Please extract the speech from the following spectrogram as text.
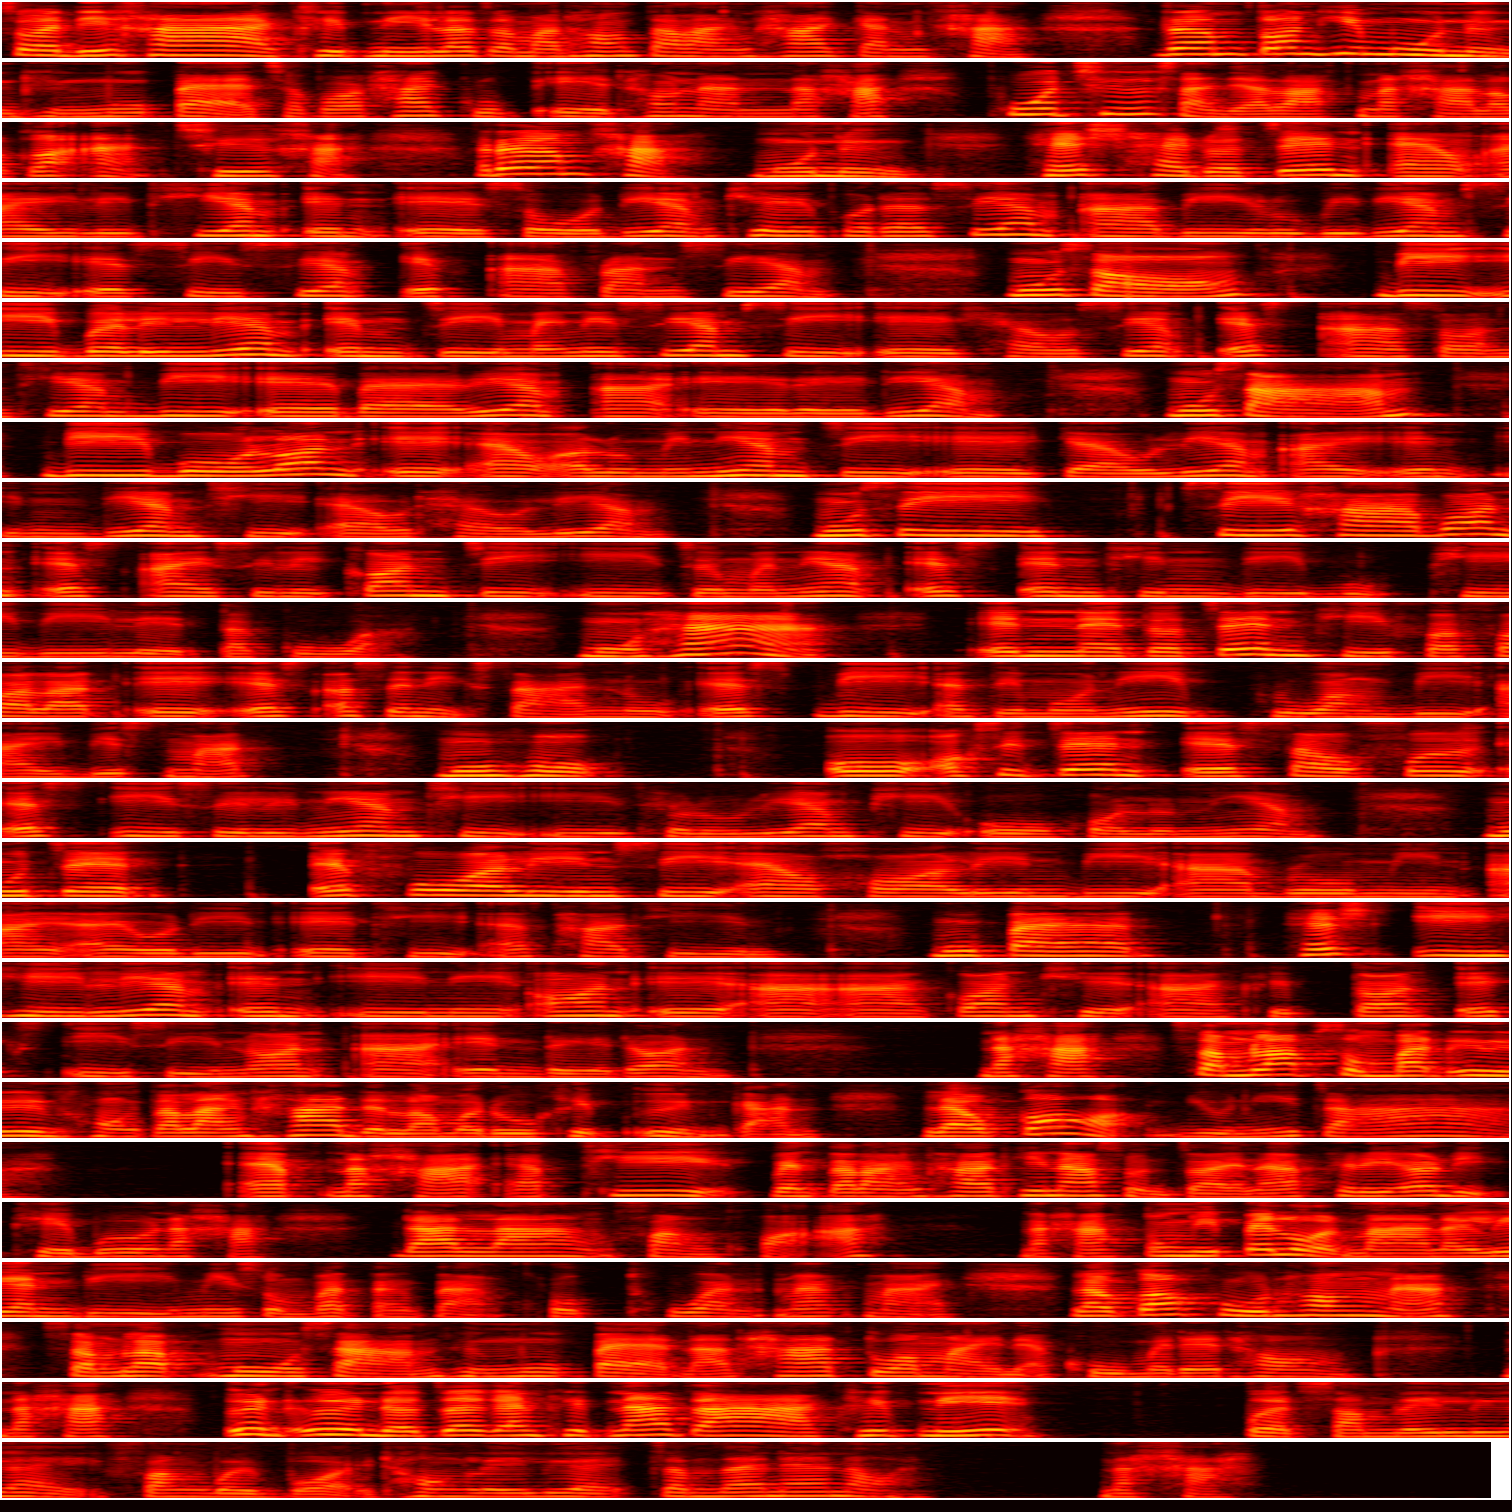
สวัสดีค่ะ คลิปนี้เราจะมาท่องตารางธาตุกันค่ะ เริ่มต้นที่หมู่ 1 ถึงหมู่ 8 เฉพาะธาตุกรุ๊ป A เท่านั้นนะคะ พูดชื่อสัญลักษณ์นะคะ แล้วก็อ่านชื่อค่ะ เริ่มค่ะ หมู่ 1 H ไฮโดรเจน Li ลิเธียม Na โซเดียม K โพแทสเซียม Rb รูบิเดียม Cs ซีเซียม Fr ฟรันเซียม หมู่ 2 Be เบริเลียม Mg แมกนีเซียม Ca แคลเซียม Sr ซอนเทียม Ba แบเรียม Ra เรเดียม หมู่ 3 B โบลอน Al อลูมิเนียม Ga แกลเลียม In อินเดียม Tl แทลเลียมหมู่4 C คาร์บอน Si ซิลิคอน Ge เจอร์มาเนียม Sn ทิน D บุก Pb เลดตะกัว หมู่ 5 N ไนโตรเจน P ฟอสฟอรัส As อาร์เซนิกสารหนู Sb แอนติโมนีพลวง Bi บิสมัทหมู่ 6 O ออกซิเจน S ซัลเฟอร์ Se ซิลิเนียม Te เทลูเรียม Po โพโลเนียม หมู่ 7 F ฟลูออรีน Cl คลอรีน Br โบรมีน I ไอโอดีน At แอสทาทีนหมู่8 He ฮีเลียม Ne นีออน Ar อาร์กอน Kr คริปตอน Xe ซีนอน Rn เรดอนนะคะสำหรับสมบัติอื่นๆ ของตารางธาตุเดี๋ยวเรามาดูคลิปอื่นกัน แล้วก็อยู่นี่จ้าแอปนะคะ แอปที่เป็นตารางธาตุที่น่าสนใจนะ periodic table นะคะ ด้านล่างฝั่งขวา นะคะ ตรงนี้ไปโหลดมานักเรียนดี มีสมบัติต่างๆ ครบถ้วนมากมาย แล้วก็ครูท่องนะสำหรับหมู่ 3 ถึงหมู่ 8 นะ ถ้าตัวใหม่เนี่ยครูไม่ได้ท่องนะคะ อื่นๆ เดี๋ยวเจอกันคลิปหน้าจ้า คลิปนี้เปิดซ้ำเรื่อยๆ ฟังบ่อยๆ ท่องเรื่อยๆจำได้แน่นอนนะคะ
